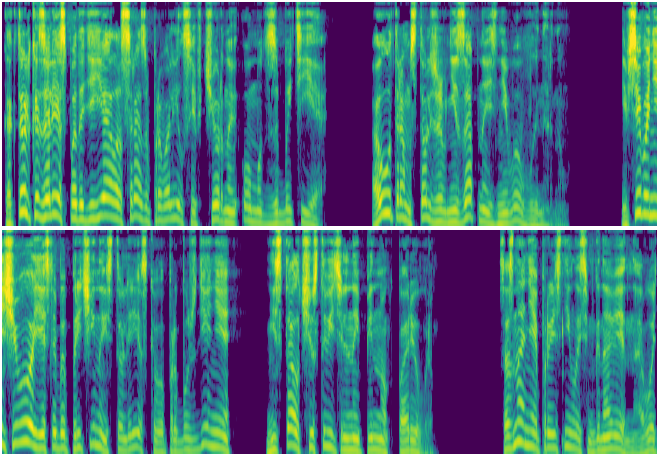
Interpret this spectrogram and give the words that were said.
Как только залез под одеяло, сразу провалился в черный омут забытия, а утром столь же внезапно из него вынырнул. И все бы ничего, если бы причиной столь резкого пробуждения не стал чувствительный пинок по ребрам. Сознание прояснилось мгновенно, а вот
